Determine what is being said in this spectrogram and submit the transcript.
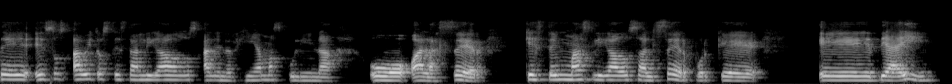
de esos hábitos que están ligados a la energía masculina o al hacer, que estén más ligados al ser, porque eh, de ahí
